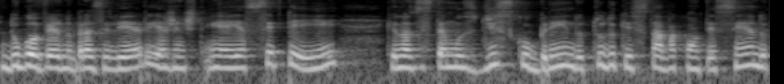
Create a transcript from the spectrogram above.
do governo brasileiro e a gente tem aí a CPI, que nós estamos descobrindo tudo o que estava acontecendo.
